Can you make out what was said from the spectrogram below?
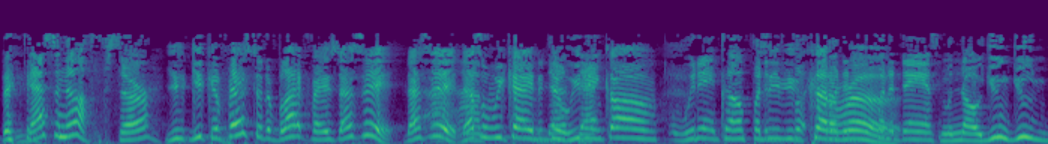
That's enough, sir. You, you confessed to the blackface. That's it. That's it. That's Uh, what we came to do. We that- didn't come. We didn't come for See if the you for, cut for a the, for the dance. No, you you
